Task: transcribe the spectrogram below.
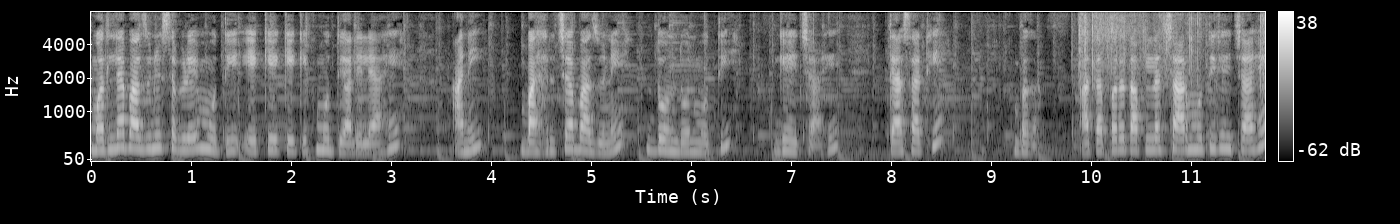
मधल्या बाजूने सगळे मोती एक एक एक एक मोती आलेले आहे आणि बाहेरच्या बाजूने दोन दोन मोती घ्यायचे आहे. त्यासाठी बघा आता परत आपल्याला चार मोती घ्यायचे आहे.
